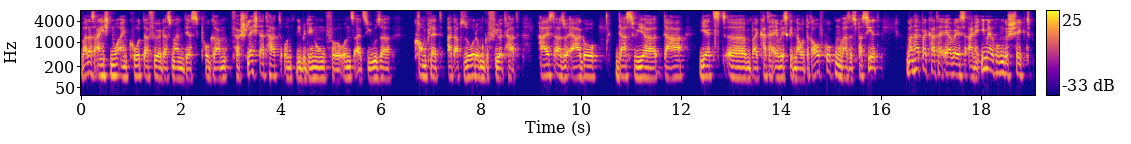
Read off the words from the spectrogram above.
war das eigentlich nur ein Code dafür, dass man das Programm verschlechtert hat und die Bedingungen für uns als User komplett ad absurdum geführt hat. Heißt also ergo, dass wir da jetzt äh, bei Qatar Airways genau drauf gucken, was ist passiert man hat bei Qatar Airways eine E-Mail rumgeschickt.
